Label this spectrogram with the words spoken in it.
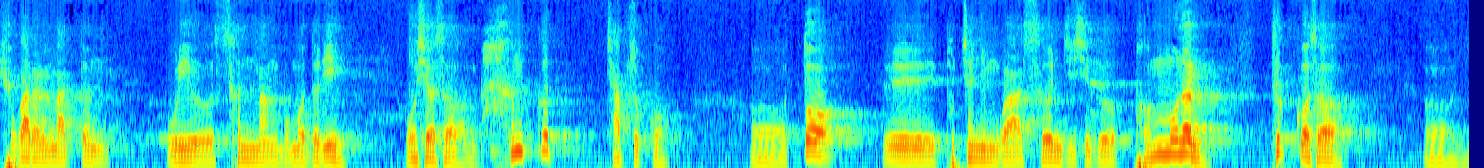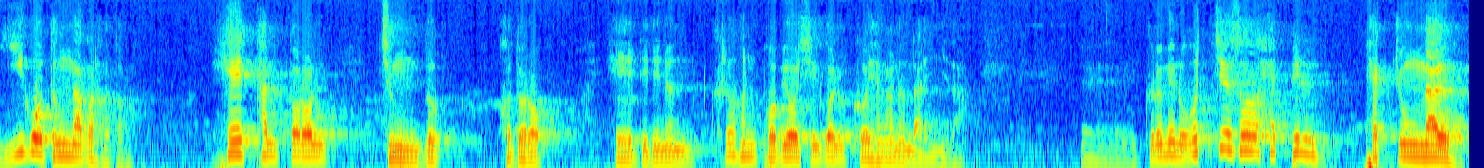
휴가를 맞던 우리의 선망 부모들이 오셔서 마음껏 잡숫고 어, 또 부처님과 선지식 그 법문을 듣고서 어, 이고 등락을 하도록 해탈도를 증득하도록 해드리는 그러한 법요식을 거행하는 날입니다. 에, 그러면 어째서 해필 백중날이면은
